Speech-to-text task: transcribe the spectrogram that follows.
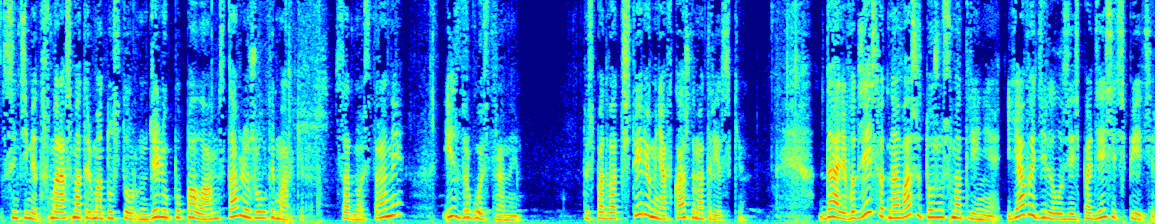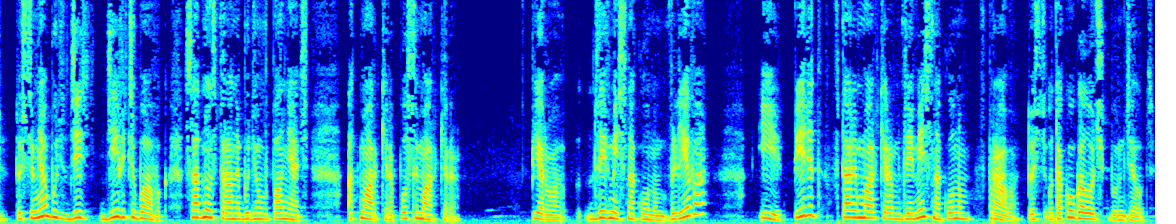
сантиметров мы рассматриваем одну сторону, делю пополам, ставлю желтый маркер с одной стороны и с другой стороны. То есть по 24 у меня в каждом отрезке. Далее, вот здесь вот на ваше тоже усмотрение. Я выделила здесь по 10 петель. То есть у меня будет 9 убавок. С одной стороны будем выполнять от маркера, после маркера. Первого, 2 вместе с наклоном влево. И перед вторым маркером 2 вместе с наклоном вправо. То есть вот такой уголочек будем делать.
